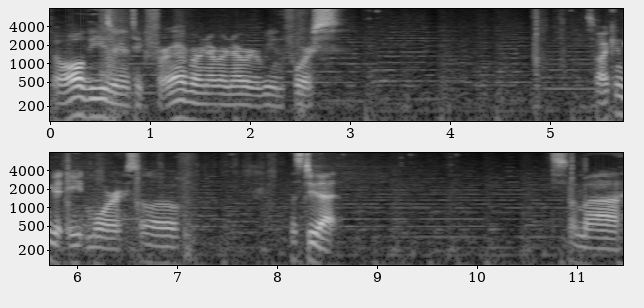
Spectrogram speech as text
So all these are going to take forever and ever and ever to reinforce. So I can get eight more, so let's do that. Some, uh...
